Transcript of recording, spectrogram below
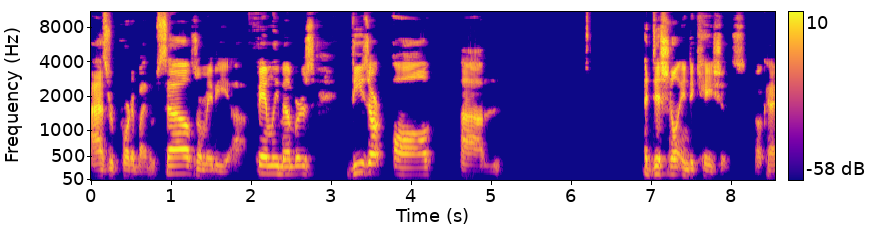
as reported by themselves or maybe uh, family members, these are all um, additional indications. Okay.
